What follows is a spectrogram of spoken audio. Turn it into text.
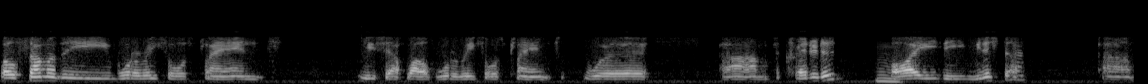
Well, some of the water resource plans, New South Wales water resource plans, were um, accredited mm. by the minister, um,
